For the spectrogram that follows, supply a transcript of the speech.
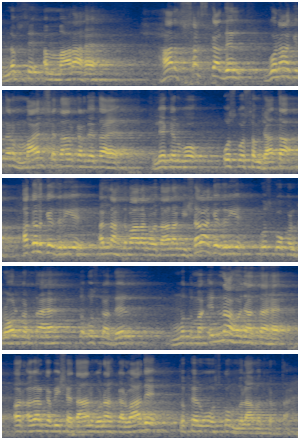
نفس امارہ ہے۔ ہر شخص کا دل گناہ کی طرف مائل شیطان کر دیتا ہے، لیکن وہ اس کو سمجھاتا، عقل کے ذریعے، اللہ تبارک و تعالیٰ کی شرح کے ذریعے اس کو کنٹرول کرتا ہے تو اس کا دل مطمئنہ ہو جاتا ہے۔ اور اگر کبھی شیطان گناہ کروا دے تو پھر وہ اس کو ملامت کرتا ہے۔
